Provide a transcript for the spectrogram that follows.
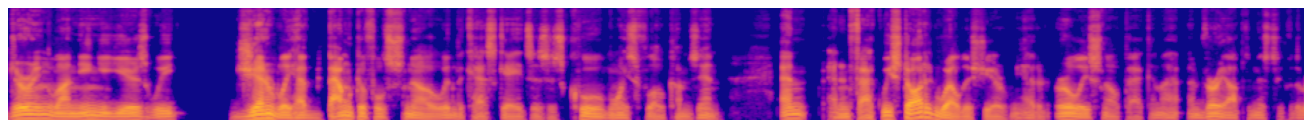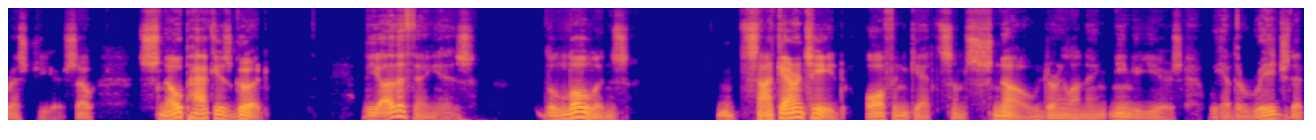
during La Nina years, we generally have bountiful snow in the Cascades as this cool, moist flow comes in. And and in fact, we started well this year. We had an early snowpack, and I, I'm very optimistic for the rest of the year. So snowpack is good. The other thing is the lowlands, it's not guaranteed, often get some snow during La Nina years. We have the ridge that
